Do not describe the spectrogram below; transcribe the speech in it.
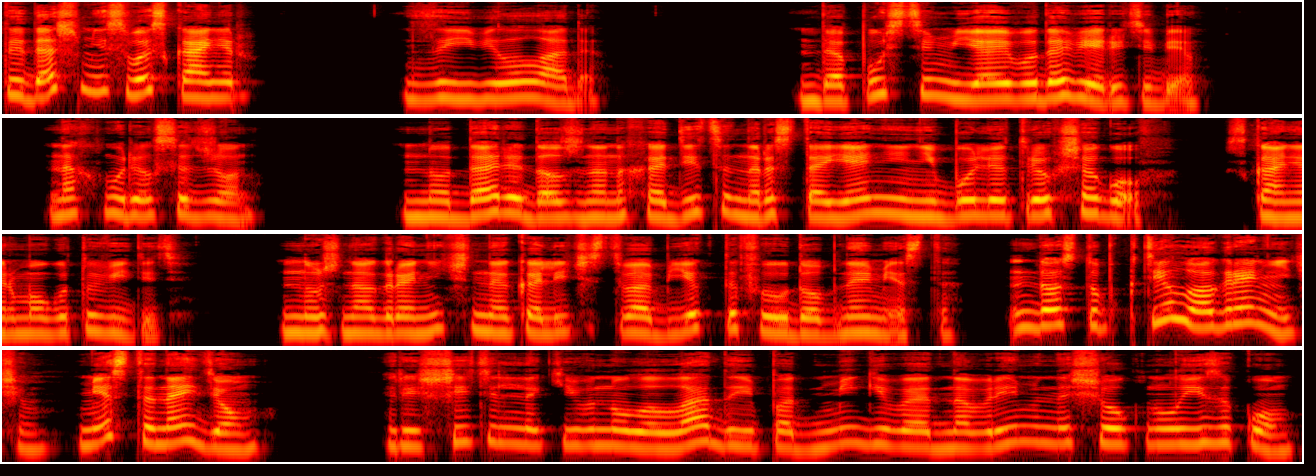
«Ты дашь мне свой сканер», — заявила Лада. «Допустим, я его доверю тебе», — нахмурился Джон. «Но Дарья должна находиться на расстоянии не более трех шагов. Сканер могут увидеть. Нужно ограниченное количество объектов и удобное место». «Доступ к телу ограничим, место найдем», Решительно кивнула Лада и, подмигивая, одновременно щелкнула языком.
